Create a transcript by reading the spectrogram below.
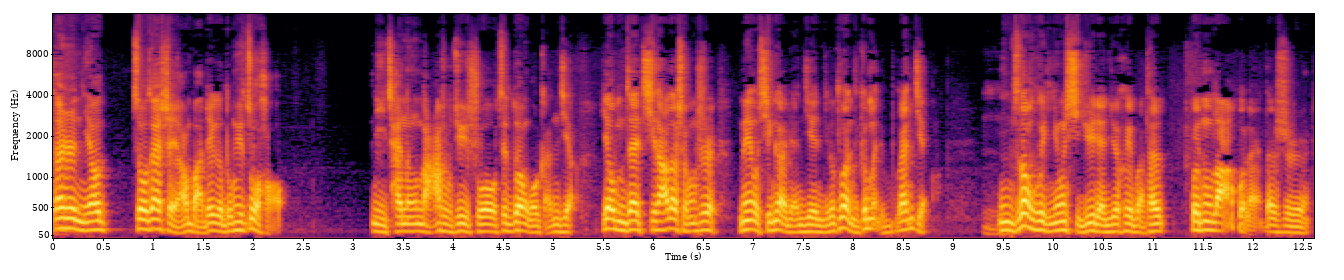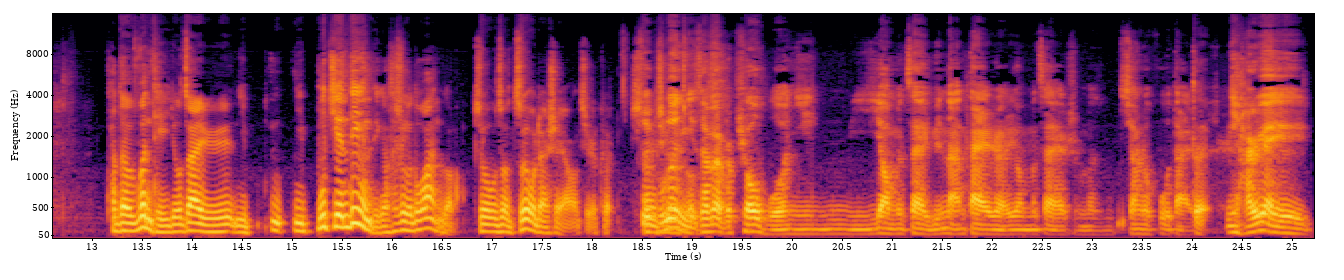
但是你要只有在沈阳把这个东西做好，你才能拿出去说这段我敢讲。要么在其他的城市没有情感连接，你这个段子根本就不敢讲。你知道会你用喜剧连接可以把它观众拉回来，但是他的问题就在于你你你不坚定你个它是个段子了，只有只只有在沈阳其实可以。所以不论你在外边漂泊，你你要么在云南待着，要么在什么江浙沪待着，对你还是愿意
